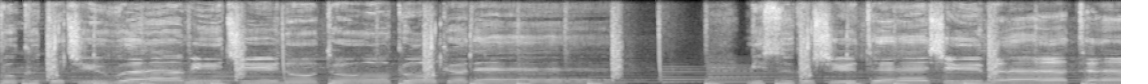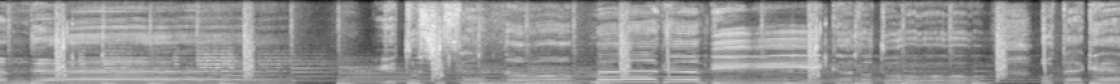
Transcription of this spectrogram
僕たちは道のどこかで見過ごしてしまったんだ。愛しさの曲がり角とお互い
